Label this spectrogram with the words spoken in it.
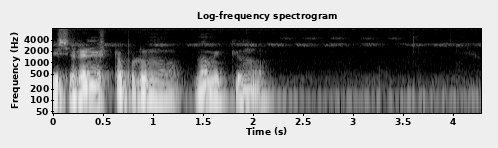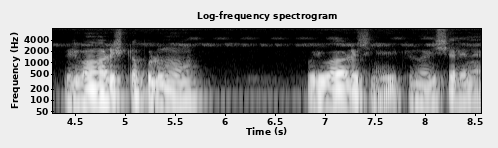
ഈശ്വരനെ ഇഷ്ടപ്പെടുന്നു നമിക്കുന്നു. ഒരുപാട് ഇഷ്ടപ്പെടുന്നു ഒരുപാട് സ്നേഹിക്കുന്നു ഈശ്വരനെ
